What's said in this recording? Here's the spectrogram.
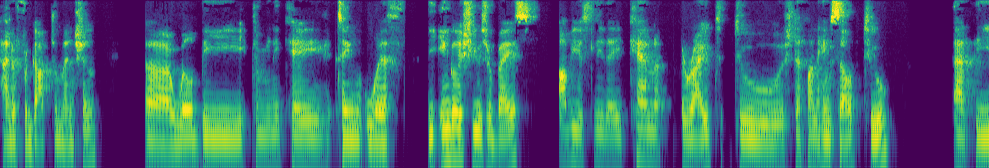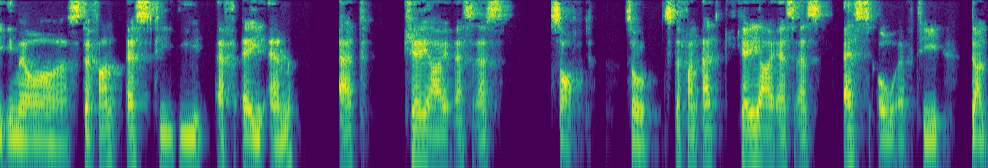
kind of forgot to mention. Uh, will be communicating with the English user base. Obviously, they can write to Stefan himself too at the email uh, Stefan, S T E F A N, at K I S S soft. So Stefan at K I S S S O F T dot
